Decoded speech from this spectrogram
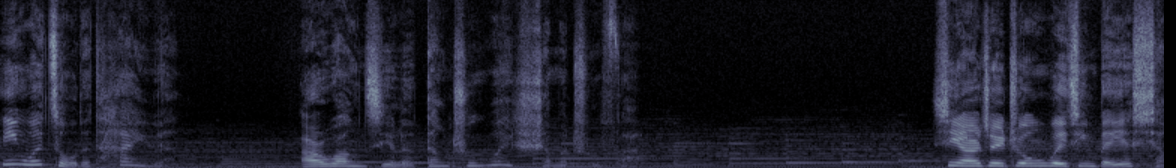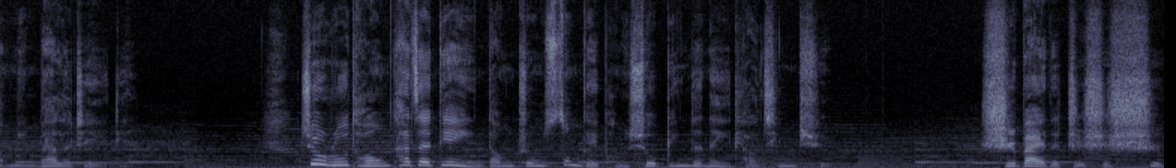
因为走得太远，而忘记了当初为什么出发？幸而最终魏晋北也想明白了这一点，就如同他在电影当中送给彭秀斌的那一条金句：“失败的只是事，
